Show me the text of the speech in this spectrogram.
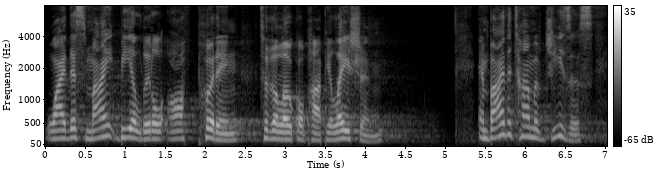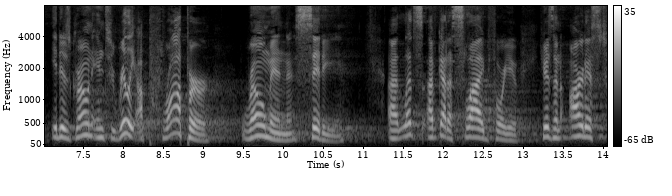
why this might be a little off putting to the local population. And by the time of Jesus, it has grown into really a proper Roman city. Uh, let's, I've got a slide for you. Here's an artist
